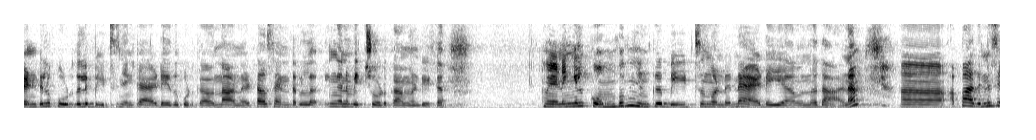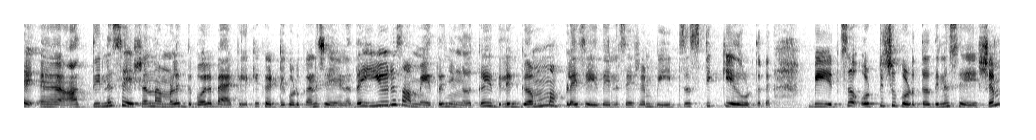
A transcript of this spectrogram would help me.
രണ്ടിൽ കൂടുതൽ ബീഡ്സ് ഞങ്ങൾക്ക് ആഡ് ചെയ്ത് കൊടുക്കാവുന്നതാണ് കേട്ടോ. സെന്ററിൽ ഇങ്ങനെ വെച്ച് കൊടുക്കാൻ വേണ്ടിയിട്ട്. വേണമെങ്കിൽ കൊമ്പും നിങ്ങൾക്ക് ബീഡ്സും കൊണ്ട് തന്നെ ആഡ് ചെയ്യാവുന്നതാണ്. അപ്പോൾ അതിന് അതിന് ശേഷം നമ്മൾ ഇതുപോലെ ബാക്കിലേക്ക് കെട്ടി കൊടുക്കുകയാണ് ചെയ്യണത്. ഈ ഒരു സമയത്ത് നിങ്ങൾക്ക് ഇതിൽ ഗം അപ്ലൈ ചെയ്തതിന് ശേഷം ബീഡ്സ് സ്റ്റിക്ക് ചെയ്ത് കൊടുത്തിട്ട് ബീഡ്സ് ഒട്ടിച്ചു കൊടുത്തതിന് ശേഷം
